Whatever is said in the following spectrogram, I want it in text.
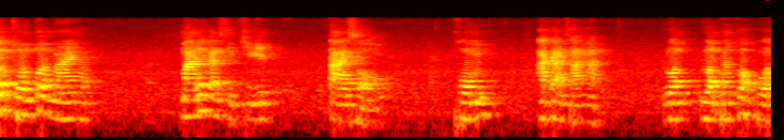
รถชนต้นไม้ครับ มาด้วยกันสิบชีวิต ตายสอง ผมอาการสาหัส รวมรวมทั้งครอบครัว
